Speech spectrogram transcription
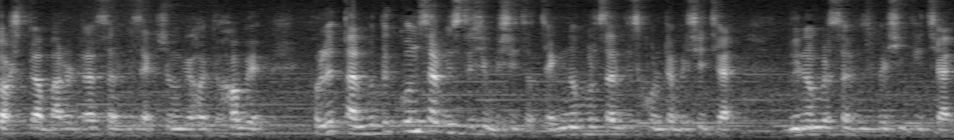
দশটা, বারোটা সার্ভিস একসঙ্গে হয়তো হবে। হলে তার মধ্যে কোন সার্ভিসটা সে বেশি চাচ্ছে? এক নম্বর সার্ভিস কোনটা বেশি চায়? দুই নম্বর সার্ভিস বেশি কি চায়?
